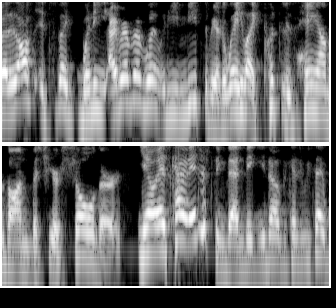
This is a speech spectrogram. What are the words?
but it also it's like when he I remember when, when he meets him here, the way he like puts his hands on Bashir's shoulders. You know, it's kind of interesting then, you know, because we said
